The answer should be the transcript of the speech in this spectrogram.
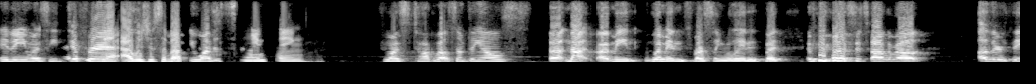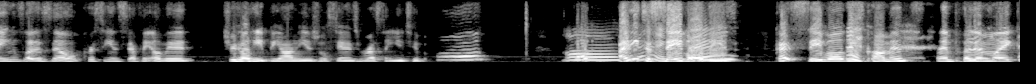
anything you want to see different. Yeah, I was just about you want the same thing. If you want us to talk about something else, uh, not I mean women's wrestling related, but if you want us to talk about other things, let us know. Chrissy and Stephanie elevated True Hill Heat beyond the usual standards of wrestling YouTube. Aww. Oh, I need to save all these. Guys, save all these comments and put them like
